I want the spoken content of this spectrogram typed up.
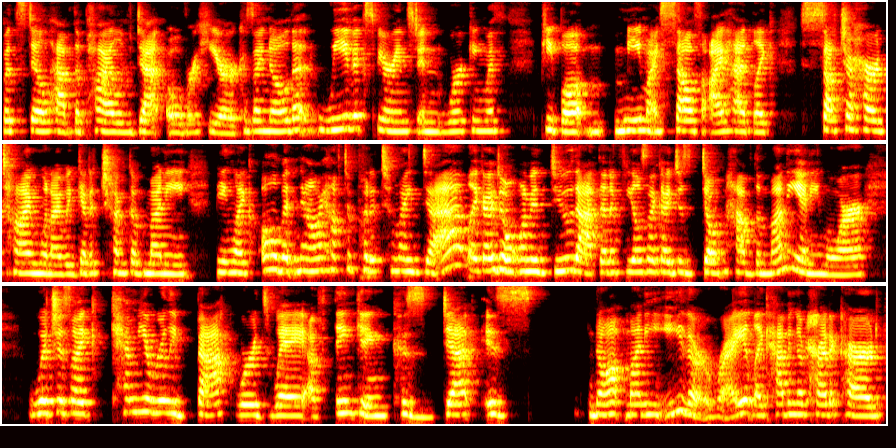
but still have the pile of debt over here. Because I know that we've experienced in working with people, me myself, I had like such a hard time when I would get a chunk of money being like, oh, but now I have to put it to my debt. Like, I don't want to do that. Then it feels like I just don't have the money anymore. Which is like, can be a really backwards way of thinking because debt is not money either, right? Like having a credit card.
